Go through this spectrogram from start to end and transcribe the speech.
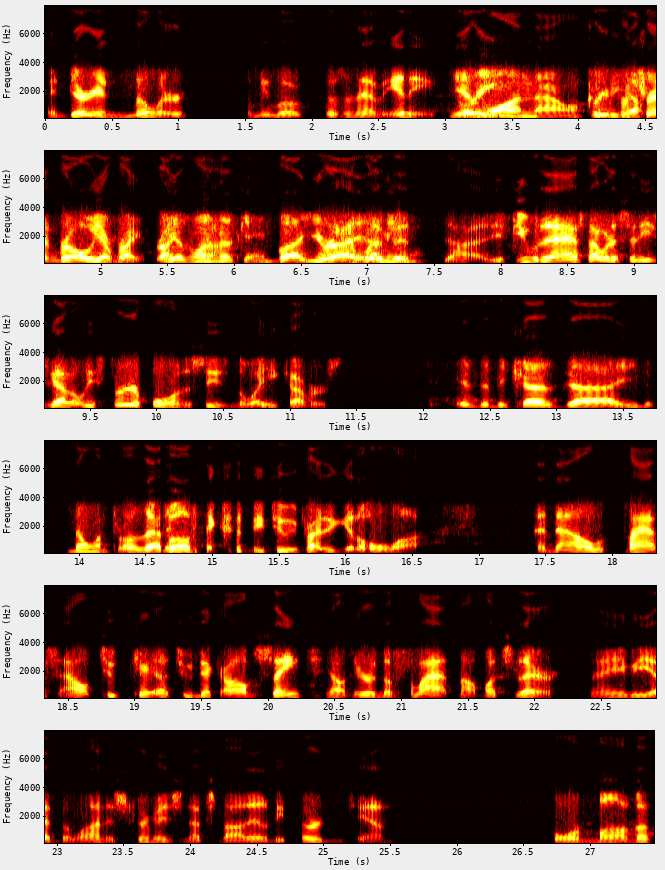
and Darian Miller, let me look, doesn't have any. He has Three. one now. Three for got- Trent Bro. Oh, yeah, right, right. He has one yeah. in this game. But you're right. would I mean, been, uh, if you would have asked, I would have said he's got at least three or four in the season the way he covers. is it because uh, he, no one throws at him? Well, that could be too. He probably didn't get a whole lot. And now pass out to uh, to Nick Ob Saint out here in the flat. Not much there. Maybe at the line of scrimmage, and that's about it. It'll be third and ten for Monmouth.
